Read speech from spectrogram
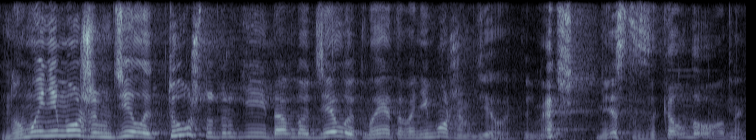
Но мы не можем делать то, что другие давно делают, мы этого не можем делать, понимаешь? Место заколдованное.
